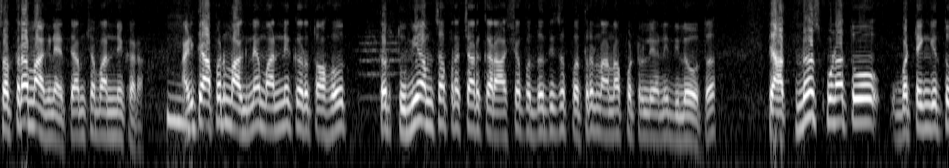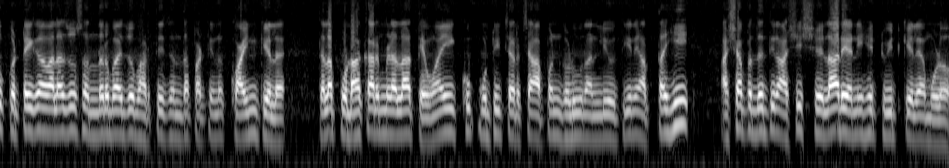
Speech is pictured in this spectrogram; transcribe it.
सतरा मागण्या आहेत त्या आमच्या मान्य करा. आणि त्या आपण मागण्या मान्य करत आहोत तर तुम्ही आमचा प्रचार करा अशा पद्धतीचं पत्र नाना पटोले यांनी दिलं होतं. त्यातनंच पुन्हा तो बटेंगे तो कटेगावाला जो संदर्भ आहे जो भारतीय जनता पार्टीनं कॉईन केलाय त्याला पुढाकार मिळाला तेव्हाही खूप मोठी चर्चा आपण घडवून आणली होती. आणि आताही अशा पद्धतीने आशिष शेलार यांनी हे ट्विट केल्यामुळं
